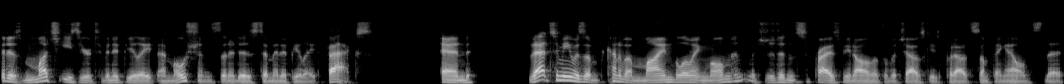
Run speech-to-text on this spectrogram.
It is much easier to manipulate emotions than it is to manipulate facts. And that to me was a kind of a mind blowing moment, which didn't surprise me at all that the Wachowskis put out something else that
